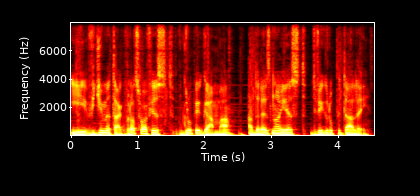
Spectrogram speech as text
i widzimy tak, Wrocław jest w grupie gamma, a Drezno jest dwie grupy dalej.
